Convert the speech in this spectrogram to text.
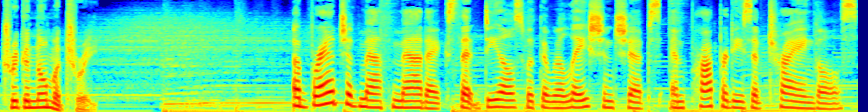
Trigonometry A branch of mathematics that deals with the relationships and properties of triangles,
